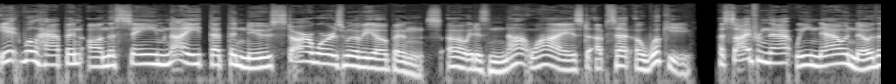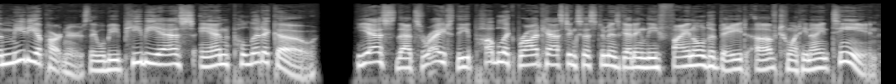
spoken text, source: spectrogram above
It will happen on the same night that the new Star Wars movie opens. Oh, it is not wise to upset a Wookiee. Aside from that, we now know the media partners. They will be PBS and Politico. Yes, that's right, the public broadcasting system is getting the final debate of 2019.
